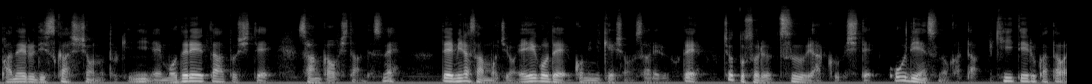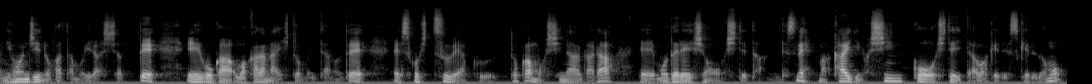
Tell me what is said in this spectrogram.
パネルディスカッションの時にモデレーターとして参加をしたんですね。で、皆さんもちろん英語でコミュニケーションされるので、ちょっとそれを通訳して、オーディエンスの方、聞いている方は日本人の方もいらっしゃって、英語がわからない人もいたので、少し通訳とかもしながら、モデレーションをしてたんですね。まあ、会議の進行をしていたわけですけれども、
